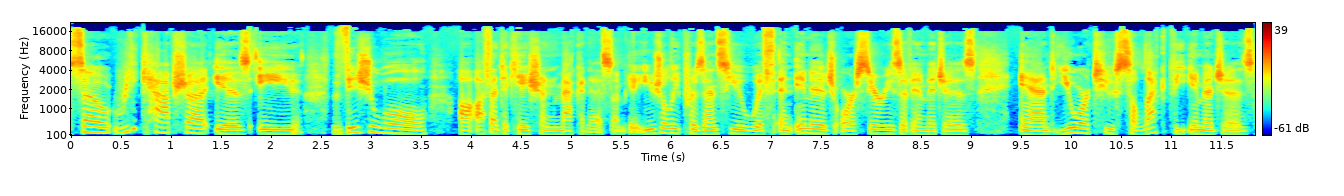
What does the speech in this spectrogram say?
So, reCAPTCHA is a visual uh, authentication mechanism. It usually presents you with an image or a series of images, and you are to select the images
